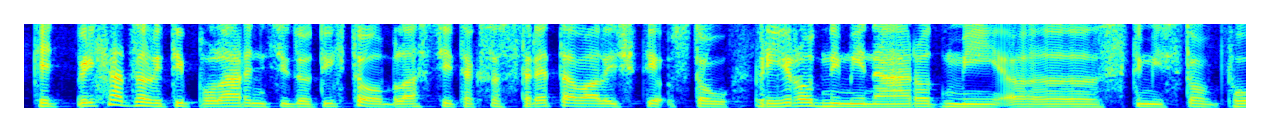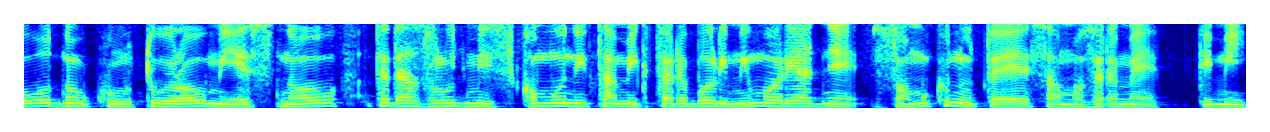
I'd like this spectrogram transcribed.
keď prichádzali tí polárnici do týchto oblastí, tak sa stretávali s, tý, s tou prírodnými národmi, e, s, tými, s tou pôvodnou kultúrou miestnou, teda s ľuďmi, s komunitami, ktoré boli mimoriadne zomknuté, samozrejme tými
